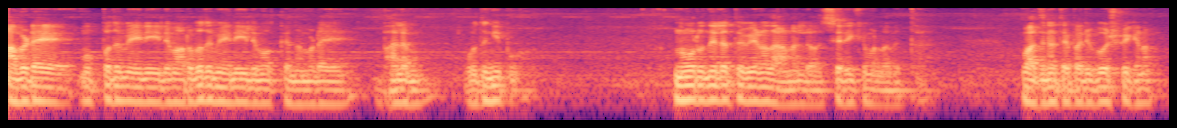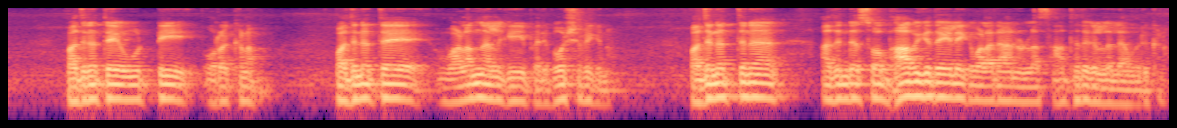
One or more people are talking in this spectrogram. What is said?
അവിടെ മുപ്പത് മേനയിലും അറുപത് മേനയിലുമൊക്കെ നമ്മുടെ ഫലം ഒതുങ്ങിപ്പോകും. നൂറ് നിലത്ത് വീണതാണല്ലോ ശരിക്കുമുള്ള വിത്ത്. വചനത്തെ പരിപോഷിപ്പിക്കണം. വചനത്തെ ഊട്ടി ഉറക്കണം. വചനത്തെ വളം നൽകി പരിപോഷിപ്പിക്കണം. വചനത്തിന് അതിന്റെ സ്വാഭാവികതയിലേക്ക് വളരാനുള്ള സാധ്യതകളിലെല്ലാം ഒരുക്കണം.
